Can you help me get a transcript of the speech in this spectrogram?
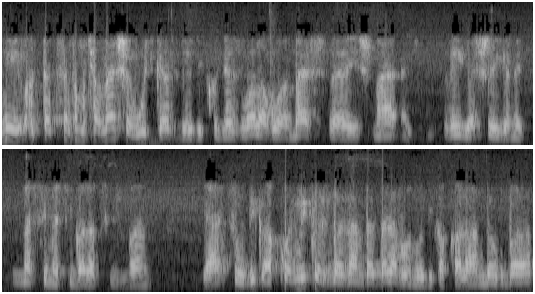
mi, tehát szerintem, hogyha a mese úgy kezdődik, hogy ez valahol messze, és már egy réges-régen egy messzi-messzi galaxisban játszódik, akkor miközben az ember belevonódik a kalandokba,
